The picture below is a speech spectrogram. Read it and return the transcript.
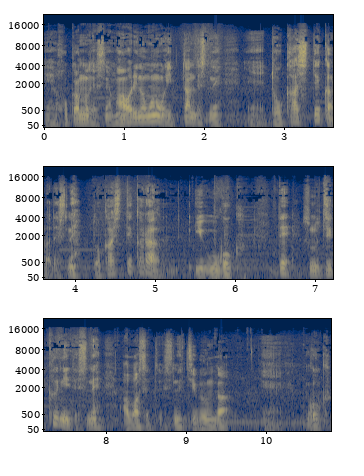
え、他のですね周りのものを一旦ですね、え、どかしてからですねどかしてから動くでその軸にですね合わせてですね自分が、え、動く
